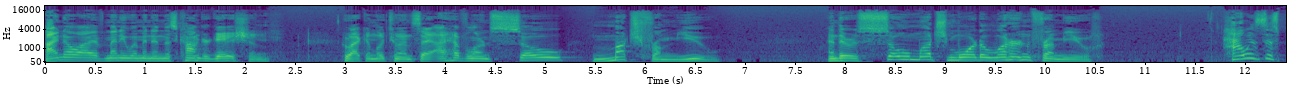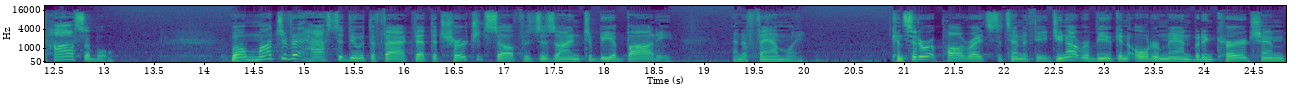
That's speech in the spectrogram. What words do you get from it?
I know I have many women in this congregation who I can look to and say, I have learned so much from you. And there is so much more to learn from you. How is this possible? Well, much of it has to do with the fact that the church itself is designed to be a body and a family. Consider what Paul writes to Timothy Do not rebuke an older man, but encourage him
